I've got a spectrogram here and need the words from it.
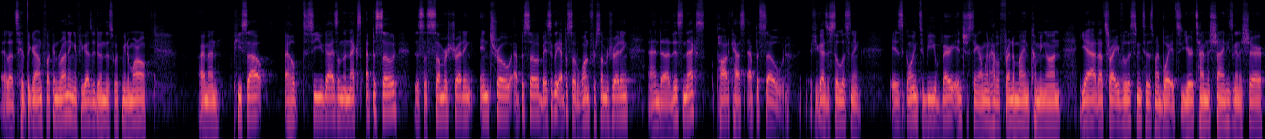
let's hit the ground fucking running if you guys are doing this with me tomorrow. All right, man. Peace out. I hope to see you guys on the next episode. This is a summer shredding intro episode, basically episode one for summer shredding. And uh, this next podcast episode, if you guys are still listening, is going to be very interesting. I'm going to have a friend of mine coming on. Yeah, that's right. If you're listening to this, my boy, it's your time to shine. He's going to share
